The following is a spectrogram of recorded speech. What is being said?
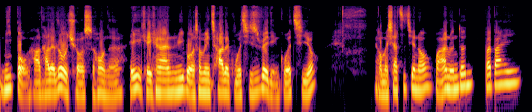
Mebo 然后它的肉球的时候呢，哎，可以看看 Mebo 上面插的国旗是瑞典国旗哦。那我们下次见喽，晚安伦敦，拜拜。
